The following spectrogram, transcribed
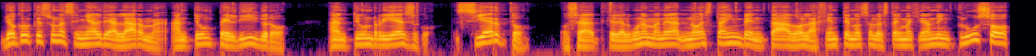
Yo creo que es una señal de alarma ante un peligro, ante un riesgo. Cierto, o sea, que de alguna manera no está inventado, la gente no se lo está imaginando, incluso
